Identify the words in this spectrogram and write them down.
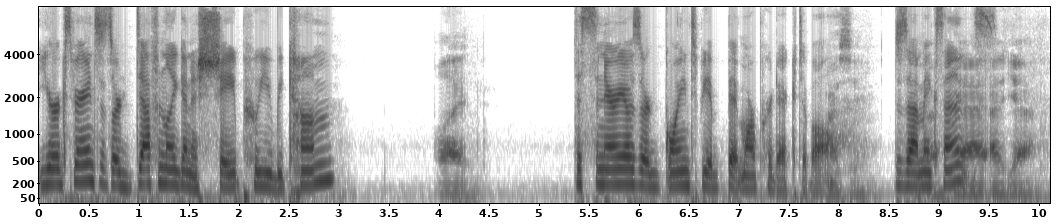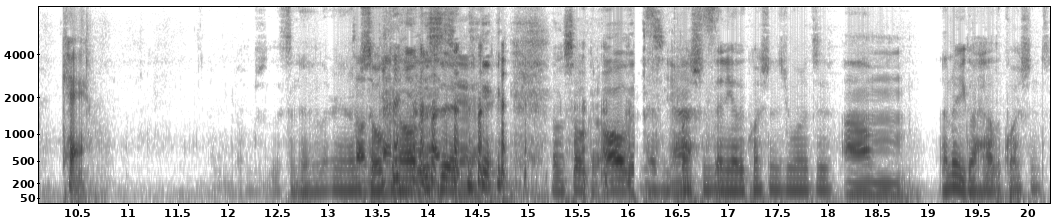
your experiences are definitely going to shape who you become. But The scenarios are going to be a bit more predictable. I see. Does that make sense? Yeah, I, I, yeah. Okay. Listening and learning. I'm all soaking all this in. I'm soaking all this. Any Yes. questions? Any other questions you wanted to? Um, I know you got hella questions.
